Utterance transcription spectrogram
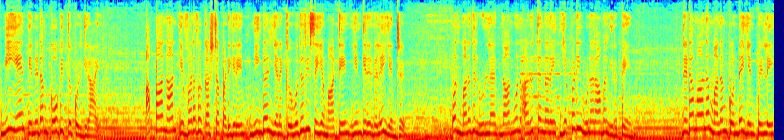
நீ ஏன் என்னிடம் கோபித்துக் கொள்கிறாய்? அப்பா நான் இவ்வளவு கஷ்டப்படுகிறேன். நீங்கள் எனக்கு உதவி செய்ய மாட்டேன் என்கிறீர்களே என்று. உன் மனதில் உள்ள நான் உன் அழுத்தங்களை எப்படி உணராமல் இருப்பேன்? திடமான மனம் கொண்ட என் பிள்ளை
